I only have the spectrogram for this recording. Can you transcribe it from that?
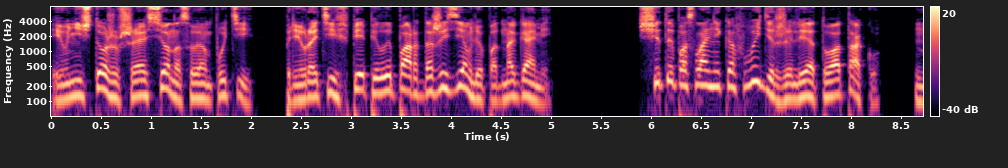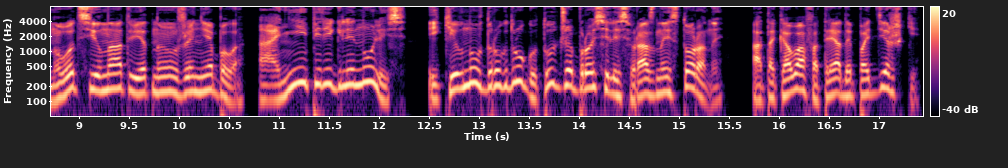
и уничтожившая все на своем пути, превратив в пепел и пар даже землю под ногами. Щиты посланников выдержали эту атаку, но вот сил на ответную уже не было. Они переглянулись и, кивнув друг другу, тут же бросились в разные стороны, атаковав отряды поддержки,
